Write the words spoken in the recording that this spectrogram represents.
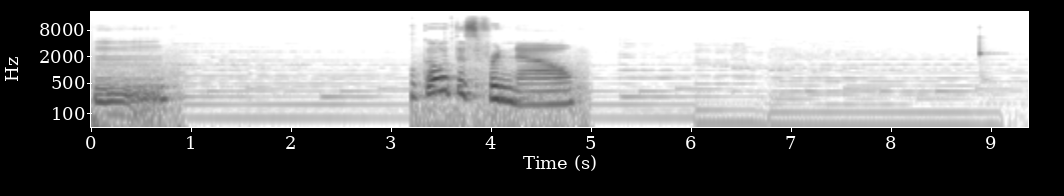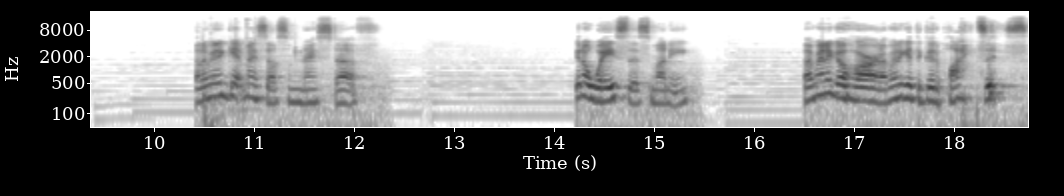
Hmm. We'll go with this for now. But I'm gonna get myself some nice stuff. I'm gonna waste this money. I'm gonna go hard. I'm gonna get the good appliances.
